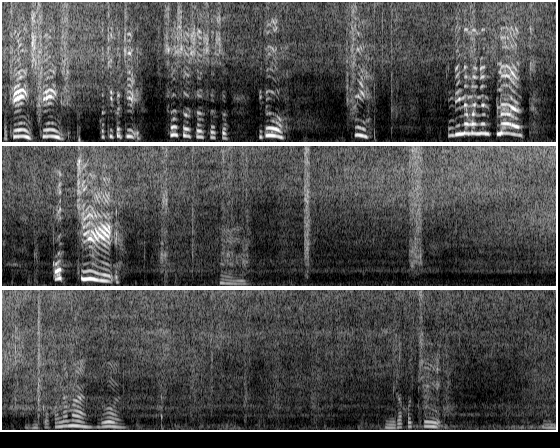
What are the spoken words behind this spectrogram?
Oh, change, change. Kuchi, kuchi. So, so, so, so, so. Dito. Ni. Hmm. Iko ko naman. Doon. Mira, kuchi. Hmm.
